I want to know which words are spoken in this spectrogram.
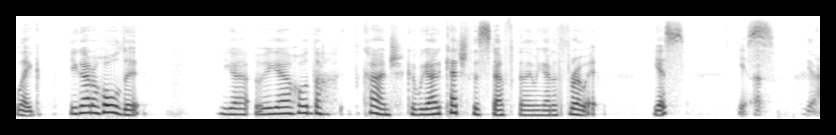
Like, you gotta hold it. You got we gotta hold the, the conch because we gotta catch this stuff and then we gotta throw it. Yes, uh, yes. Yeah.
